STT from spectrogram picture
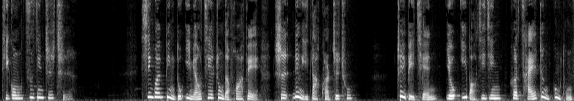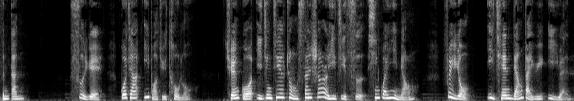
提供资金支持。新冠病毒疫苗接种的花费是另一大块支出。这笔钱由医保基金和财政共同分担。四月，国家医保局透露，全国已经接种三十二亿剂次新冠疫苗，费用一千两百余亿元。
